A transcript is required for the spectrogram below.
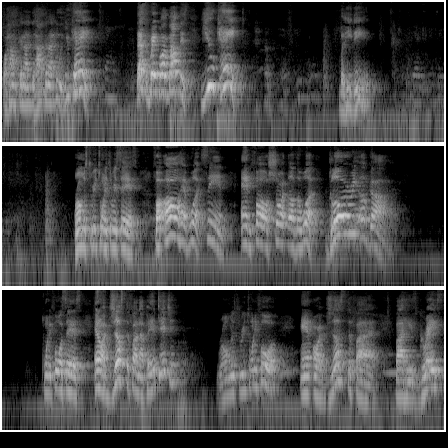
well, how can I how can I do it? You can't. That's the great part about this. You can't. But he did. Romans 3:23 says, For all have what? Sinned and fall short of the what? Glory of God. 24 says, and are justified. Now pay attention. Romans 3:24. And are justified by his grace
